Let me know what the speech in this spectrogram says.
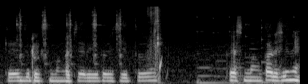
Oke, jeruk semangka cherry itu di situ. Oke, semangka di sini.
